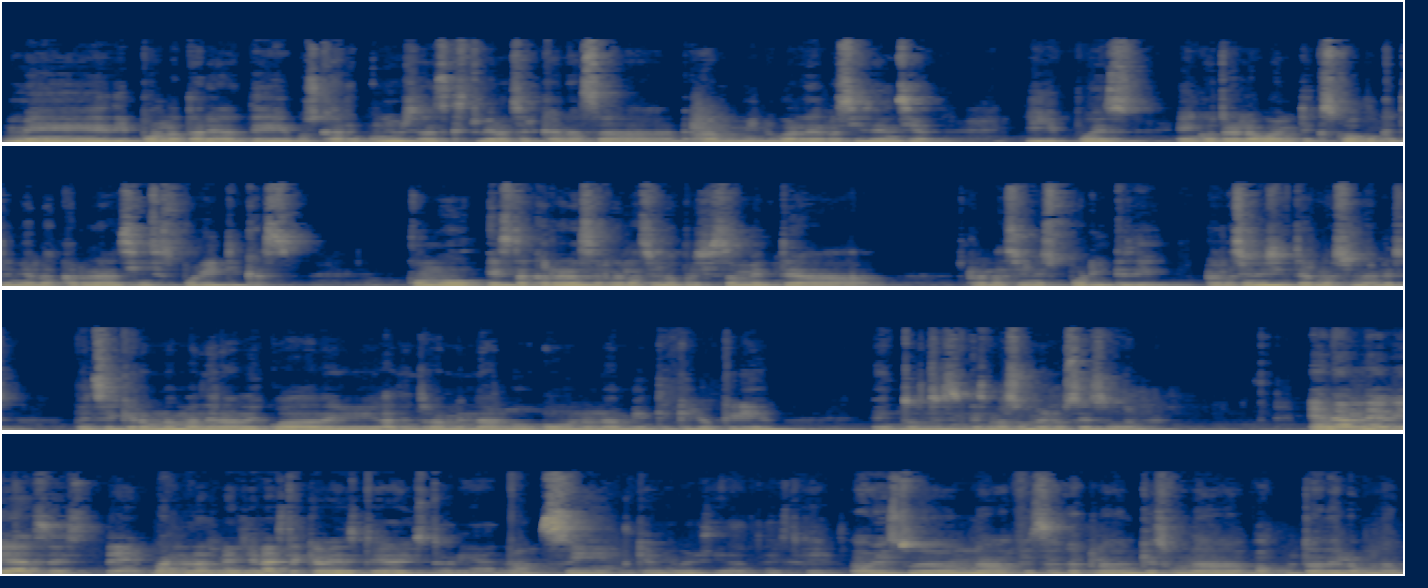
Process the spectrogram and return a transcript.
me di por la tarea de buscar universidades que estuvieran cercanas a, mi lugar de residencia y pues encontré la UAM Texcoco que tenía la carrera de ciencias políticas. Como esta carrera se relaciona precisamente a relaciones, eh, relaciones internacionales, pensé que era una manera adecuada de adentrarme en algo o en un ambiente que yo quería. Entonces es más o menos eso, Ana. ¿En dónde habías, este, bueno, nos mencionaste que habías estudiado historia, ¿no? Sí. ¿En qué universidad estudiado? Había estudiado en la FESACACLAN, que es una facultad de la UNAM.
